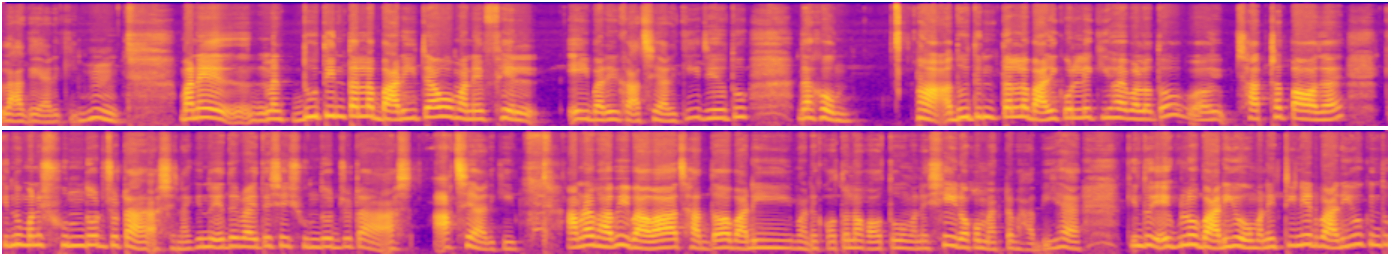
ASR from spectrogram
লাগে আর কি হুম। মানে, মানে দু তিনতলা বাড়িটাও মানে ফেল এই বাড়ির কাছে আর কি। যেহেতু দেখো হ্যাঁ দুই তিনতলা বাড়ি করলে কি হয় বলো তো ওই ছাদ ছাদ পাওয়া যায়, কিন্তু মানে সৌন্দর্যটা আসে না। কিন্তু এদের বাড়িতে সেই সৌন্দর্যটা আছে আর কি। আমরা ভাবি, বাবা, ছাদ দেওয়া বাড়ি মানে কত না কত মানে সেই রকম একটা ভাবি হ্যাঁ। কিন্তু এগুলো বাড়িও মানে টিনের বাড়িও কিন্তু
